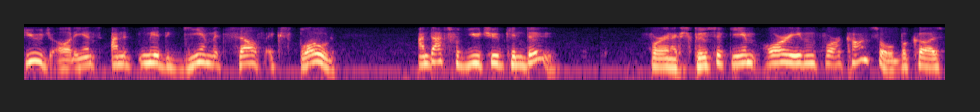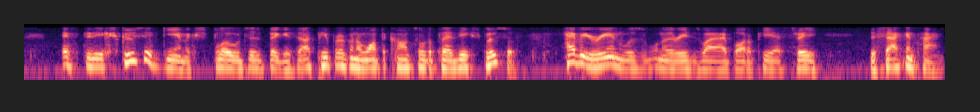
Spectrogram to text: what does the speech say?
huge audience, and it made the game itself explode. And that's what YouTube can do for an exclusive game or even for a console because if the exclusive game explodes as big as that, people are going to want the console to play the exclusive. Heavy Rain was one of the reasons why I bought a PS3 the second time.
